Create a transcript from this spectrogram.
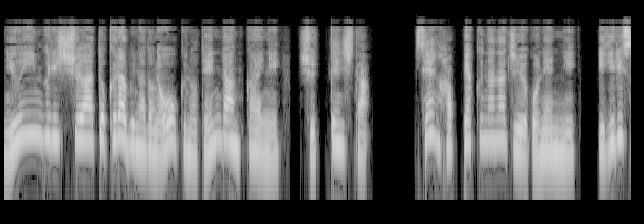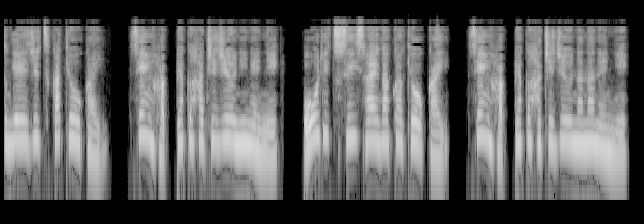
ニューイングリッシュアートクラブなどの多くの展覧会に出展した。1875年にイギリス芸術家協会、1882年に王立水彩画家協会、1887年に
